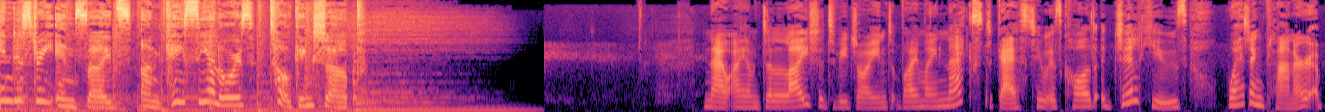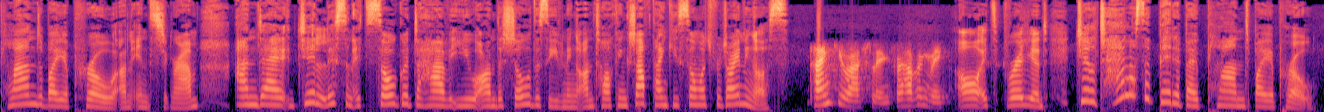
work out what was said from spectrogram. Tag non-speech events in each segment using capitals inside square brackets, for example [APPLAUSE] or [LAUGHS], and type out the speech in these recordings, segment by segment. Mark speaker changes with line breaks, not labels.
Industry Insights on KCLR's Talking Shop.
Now, I am delighted to be joined by my next guest, who is called Jill Hughes, wedding planner, planned by a pro on Instagram. And uh, Jill, listen, it's so good to have you on the show this evening on Talking Shop. Thank you so much for joining us.
Thank you, Ashling, for having me.
Oh, it's brilliant. Jill, tell us a bit about Planned by a Pro.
